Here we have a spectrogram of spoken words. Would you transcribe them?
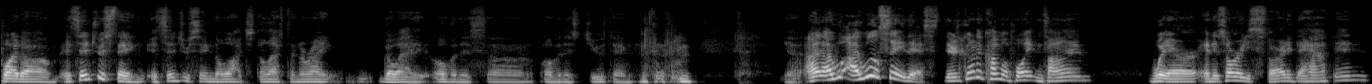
But, um, it's interesting. It's interesting to watch the left and the right go at it over this, uh, over this Jew thing. yeah. I, I, I will say this. There's going to come a point in time where, and it's already started to happen,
